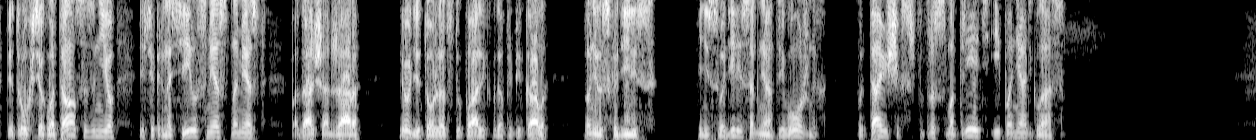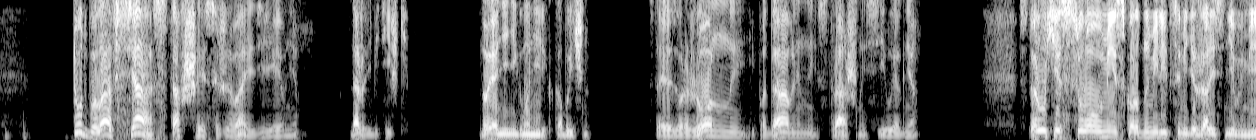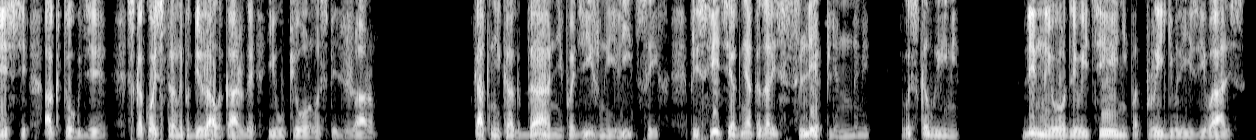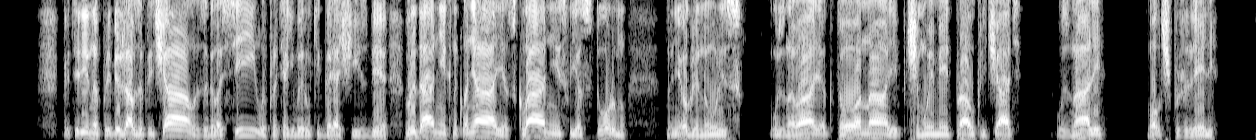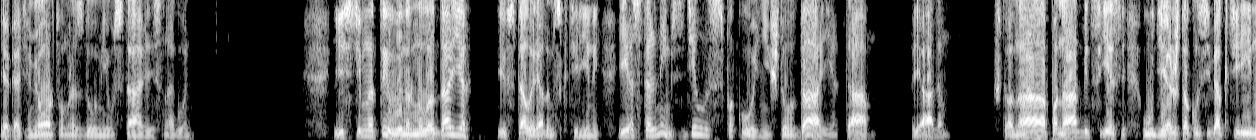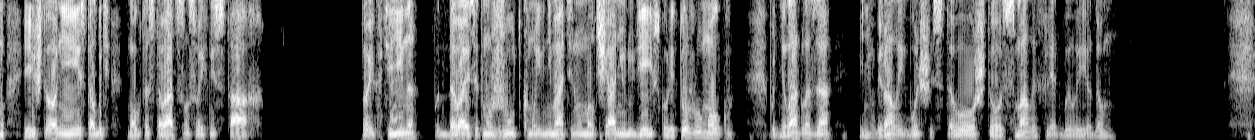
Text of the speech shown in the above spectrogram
Петрух все хватался за нее и все переносил с места на место, подальше от жара. Люди тоже отступали, когда припекало, но не расходились и не сводили с огня тревожных, пытающихся что-то рассмотреть и понять глаз. Тут была вся оставшаяся живая деревня, даже ребятишки. Но и они не гомонили, как обычно. Стояли завороженные и подавленные страшной силой огня. Старухи с суровыми и скорбными лицами держались не вместе, а кто где, с какой стороны подбежала каждая и уперлась перед жаром. Как никогда неподвижные лица их при свете огня казались слепленными, восковыми. Длинные уродливые тени подпрыгивали и извивались. Катерина, прибежав, закричала, заголосила, протягивая руки к горящей избе, в рыданиях наклоняя, скланяясь в ее сторону. На нее оглянулись, узнавая, кто она и почему имеет право кричать. Узнали молча пожалели и опять в мертвом раздумье уставились на огонь. Из темноты вынырнула Дарья и встала рядом с Катериной, и остальным сделалось спокойней, что Дарья там, рядом, что она понадобится, если удержит около себя Катерину, и что они, стал быть, могут оставаться на своих местах. Но Екатерина поддаваясь этому жуткому и внимательному молчанию людей, вскоре тоже умолкла, подняла глаза и не убирала их больше с того, что с малых лет было ее домом.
